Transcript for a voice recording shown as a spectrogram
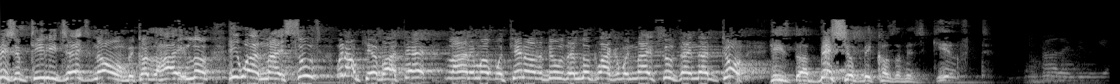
Bishop T.D. Jakes known? Because of how he looked. He wore nice suits. We don't care about that. Line him up with 10 other dudes that look like him with nice suits. Ain't nothing to him. He's the bishop because of his gift. Hallelujah.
